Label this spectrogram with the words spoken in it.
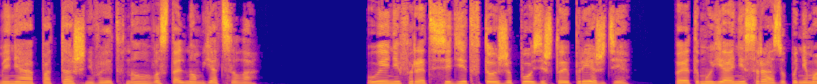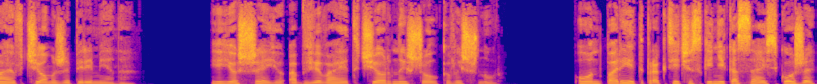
Меня поташнивает, но в остальном я цела. Уинифред сидит в той же позе, что и прежде, поэтому я не сразу понимаю, в чем же перемена. Ее шею обвивает черный шелковый шнур. Он парит, практически не касаясь кожи,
